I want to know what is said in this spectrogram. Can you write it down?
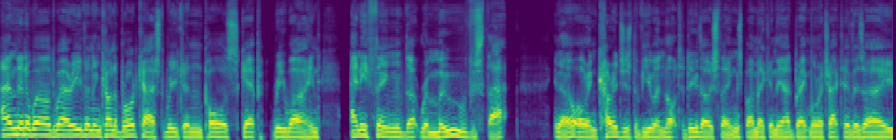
And in a world where even in kind of broadcast, we can pause, skip, rewind, anything that removes that you know, or encourages the viewer not to do those things by making the ad break more attractive is a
